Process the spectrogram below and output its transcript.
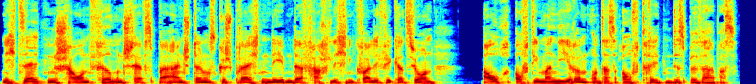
Nicht selten schauen Firmenchefs bei Einstellungsgesprächen neben der fachlichen Qualifikation auch auf die Manieren und das Auftreten des Bewerbers.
